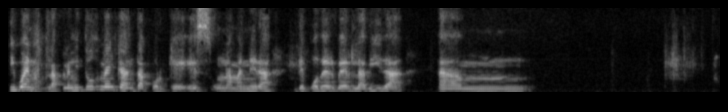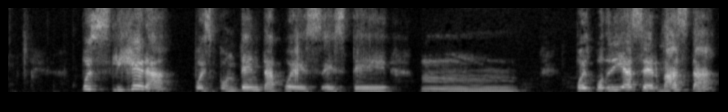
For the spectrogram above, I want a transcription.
Y bueno, la plenitud me encanta porque es una manera de poder ver la vida pues ligera, pues contenta, pues este, mm, pues podría ser basta,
